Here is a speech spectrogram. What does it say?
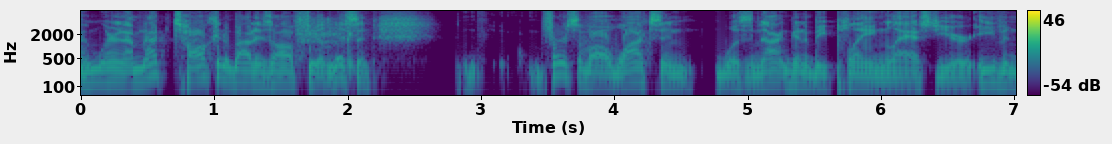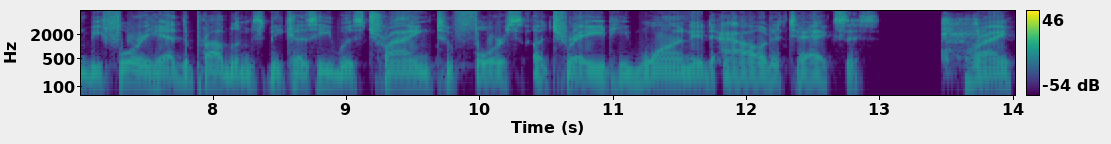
and when I'm not talking about his off field. Listen, first of all, Watson was not going to be playing last year, even before he had the problems, because he was trying to force a trade. He wanted out of Texas. All right.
